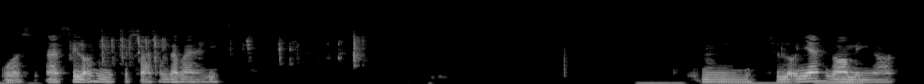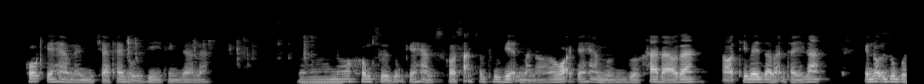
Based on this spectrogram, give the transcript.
Ủa, à, xin lỗi mình phải xóa thông java này đi. Uhm, xin lỗi nhé do mình uh, code cái hàm này mình chả thay đổi gì thành ra là nó, nó không sử dụng cái hàm có sẵn trong thư viện mà nó gọi cái hàm mình vừa khai báo ra. Đó thì bây giờ bạn thấy là cái nội dung của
